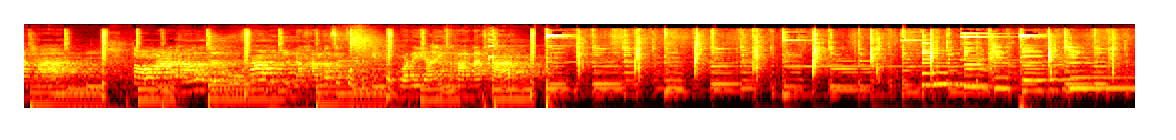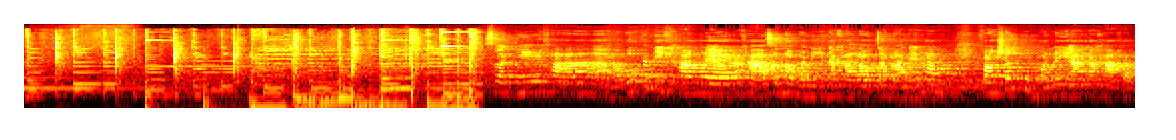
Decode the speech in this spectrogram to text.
นะคะ ต่อมานะคะเราจะดูค่าอื่นๆนะคะ เราจะกดไปที่ปุ่มวริยะอีกครั้งนะคะสวัสดีค่ะมาพบกันอีกครั้งแล้วนะคะสำหรับวันนี้นะคะเราจะมาแนะนำฟังก์ชันปุ่มวัดระยะนะคะ ของ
